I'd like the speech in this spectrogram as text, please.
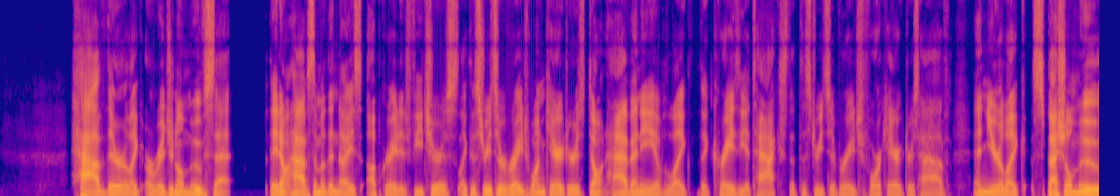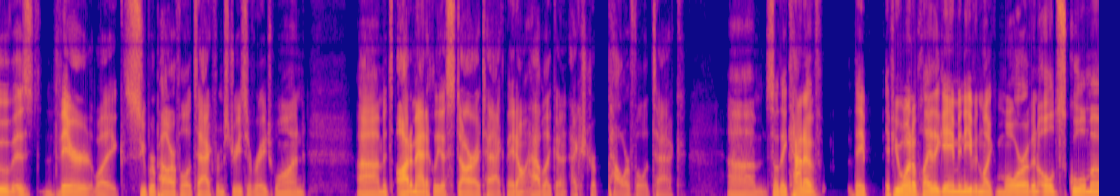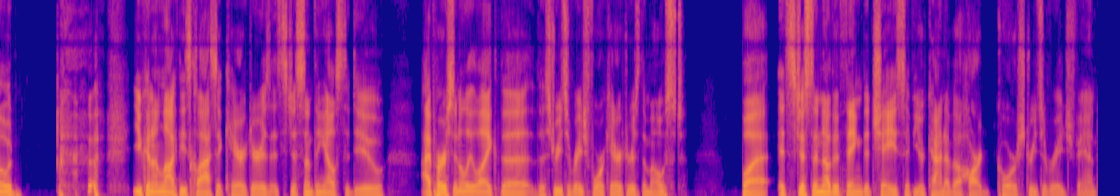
have their like original move set. They don't have some of the nice upgraded features. Like the Streets of Rage 1 characters don't have any of like the crazy attacks that the Streets of Rage 4 characters have. And your like special move is their like super powerful attack from Streets of Rage 1. Um, it's automatically a star attack. They don't have like an extra powerful attack. Um, so they kind of they if you want to play the game in even like more of an old school mode, you can unlock these classic characters. It's just something else to do. I personally like the the Streets of Rage 4 characters the most, but it's just another thing to chase if you're kind of a hardcore Streets of Rage fan.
